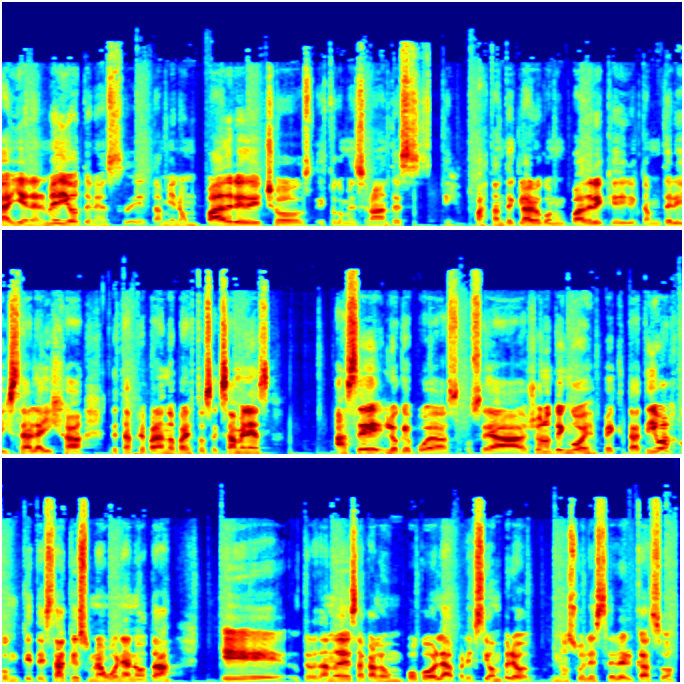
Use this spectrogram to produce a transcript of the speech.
Ahí en el medio tenés eh, también a un padre, de hecho, esto que mencionaba antes es bastante claro, con un padre que directamente le dice a la hija, te estás preparando para estos exámenes, hace lo que puedas. O sea, yo no tengo expectativas con que te saques una buena nota, eh, tratando de sacarle un poco la presión, pero no suele ser el caso.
